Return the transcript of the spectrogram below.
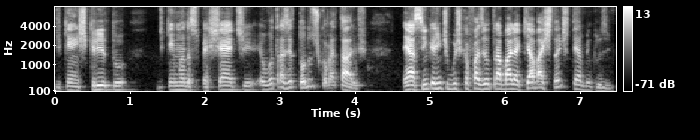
de quem é inscrito, de quem manda superchat. Eu vou trazer todos os comentários. É assim que a gente busca fazer o trabalho aqui há bastante tempo, inclusive.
